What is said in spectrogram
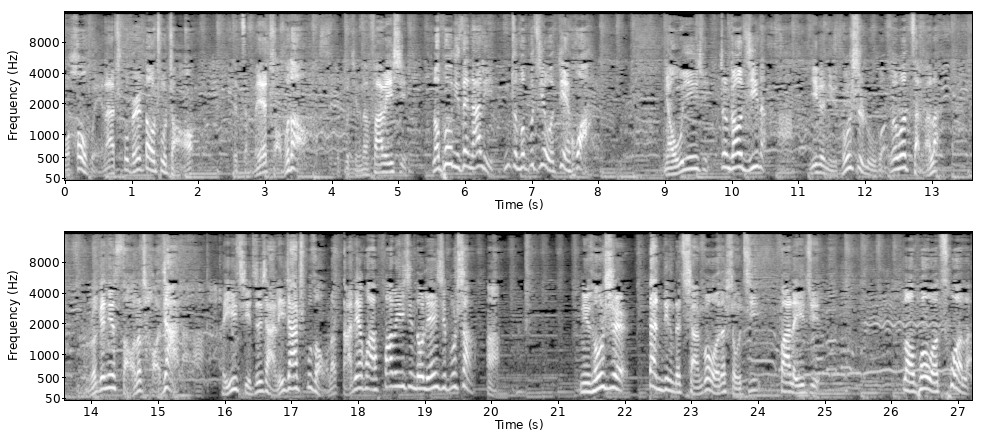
我后悔了，出门到处找，这怎么也找不到，不停的发微信：“老婆你在哪里？你怎么不接我电话？”杳无音讯，正着急呢啊！一个女同事路过，问我怎么了。我说跟你嫂子吵架了！他一气之下离家出走了，打电话发微信都联系不上啊！女同事淡定的抢过我的手机，发了一句：“老婆，我错了。”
